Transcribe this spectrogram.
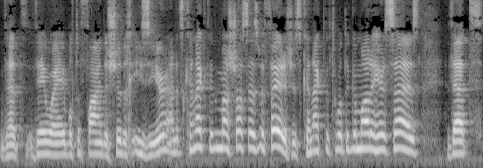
that they were able to find the Shidduch easier, and it's connected, Maharsha says Beferish, it's connected to what the Gemara here says, that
